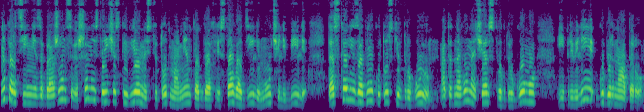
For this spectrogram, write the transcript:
На картине изображен совершенно исторической верностью тот момент, когда Христа водили, мучили, били, таскали из одной кутузки в другую, от одного начальства к другому и привели к губернатору,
